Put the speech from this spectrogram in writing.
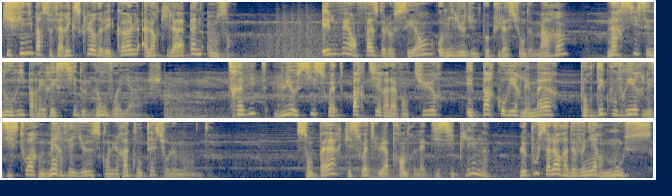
qui finit par se faire exclure de l'école alors qu'il a à peine 11 ans. Élevé en face de l'océan, au milieu d'une population de marins, Narcisse est nourri par les récits de longs voyages. Très vite, lui aussi souhaite partir à l'aventure et parcourir les mers pour découvrir les histoires merveilleuses qu'on lui racontait sur le monde. Son père, qui souhaite lui apprendre la discipline, le pousse alors à devenir mousse,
